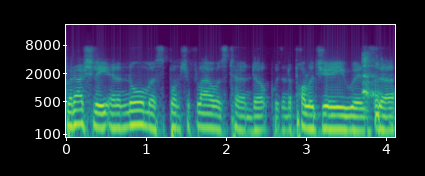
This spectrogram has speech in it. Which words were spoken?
But actually, an enormous bunch of flowers turned up with an apology, with uh,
